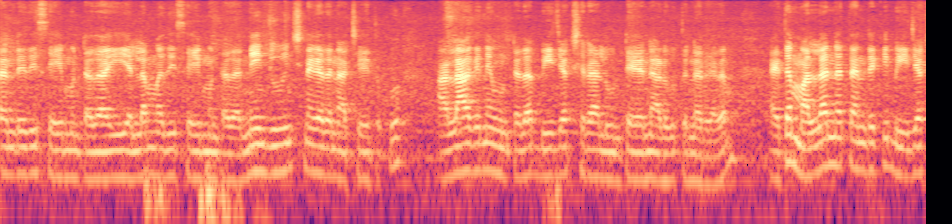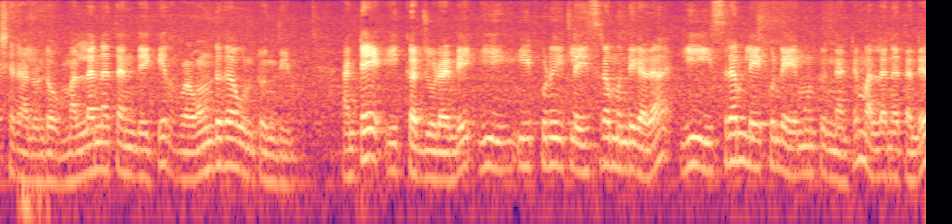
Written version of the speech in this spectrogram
తండ్రిది సేమ్ ఉంటుందా? ఈ ఎల్లమ్మది సేమ్ ఉంటుందా? నేను చూపించిన కదా నా చేతుకు. అలాగనే ఉంటుందా? బీజాక్షరాలు ఉంటాయని అడుగుతున్నారు కదా. అయితే మల్లన్న తండ్రికి బీజాక్షరాలు ఉండవు. మల్లన్న తండ్రికి రౌండ్గా ఉంటుంది. అంటే ఇక్కడ చూడండి ఈ ఇప్పుడు ఇట్లా ఇస్రం ఉంది కదా ఈ ఇస్రం లేకుండా ఏముంటుందంటే మల్లన్న తండ్రి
